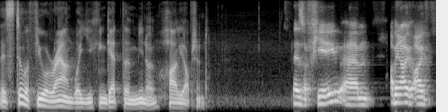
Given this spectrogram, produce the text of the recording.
there's still a few around where you can get them, you know, highly optioned. There's a few. Um, I mean, I, I've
